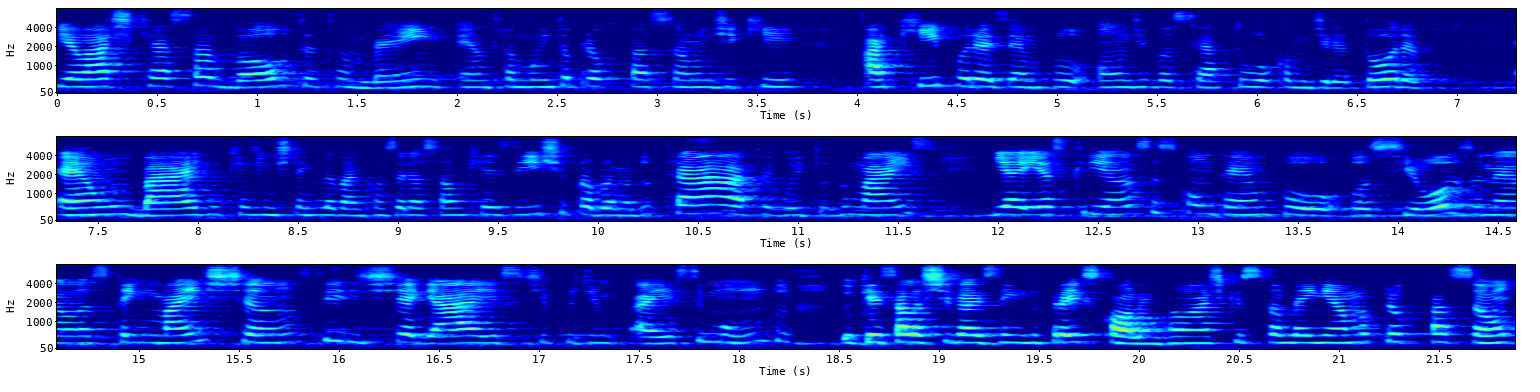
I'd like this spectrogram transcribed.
E eu acho que essa volta também entra muita preocupação de que aqui, por exemplo, onde você atua como diretora, é um bairro que a gente tem que levar em consideração que existe o problema do tráfego e tudo mais. E aí as crianças com tempo ocioso, né, elas têm mais chance de chegar a esse tipo de a esse mundo do que se elas estivessem indo para a escola. Então acho que isso também é uma preocupação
